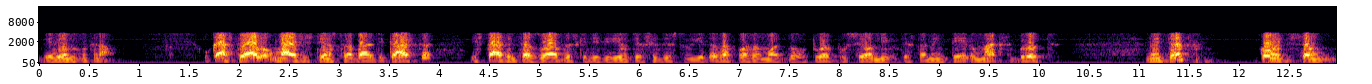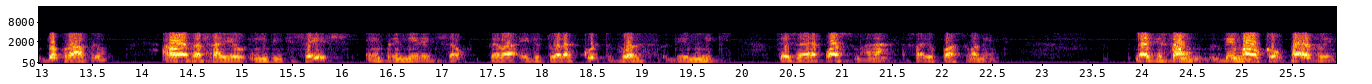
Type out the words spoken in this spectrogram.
Veremos no final. O castelo, mais extenso trabalho de Kafka, estava entre as obras que deveriam ter sido destruídas após a morte do autor por seu amigo testamenteiro Max Brod. No entanto, com edição do próprio, a obra saiu em 26, em primeira edição, pela editora Kurt Wolf de Munique. Ou seja, é póstuma, né? saiu póstumamente. Na edição de Malcolm Pasley,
